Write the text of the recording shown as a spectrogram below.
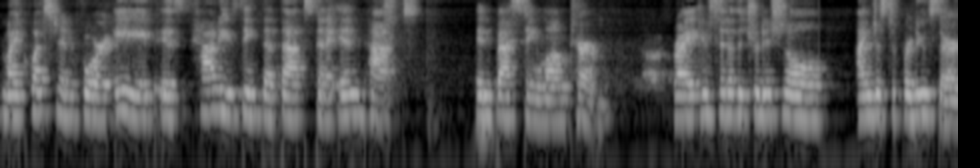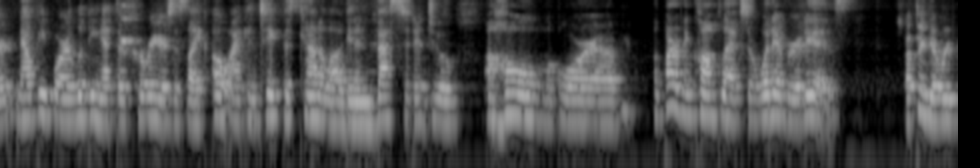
my question for Abe is how do you think that that's going to impact investing long term? Right? Instead of the traditional, I'm just a producer, now people are looking at their careers as like, oh, I can take this catalog and invest it into a home or a apartment complex or whatever it is. I think every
